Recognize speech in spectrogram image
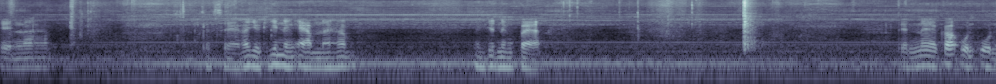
เห็นแล้วครับโอเคกระแสก็อยู่ที่หนึ่งแอมป์นะครับหนึ่งจุดหนึ่งแปดเทนเนอร์ก็อุ่นอุ่น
